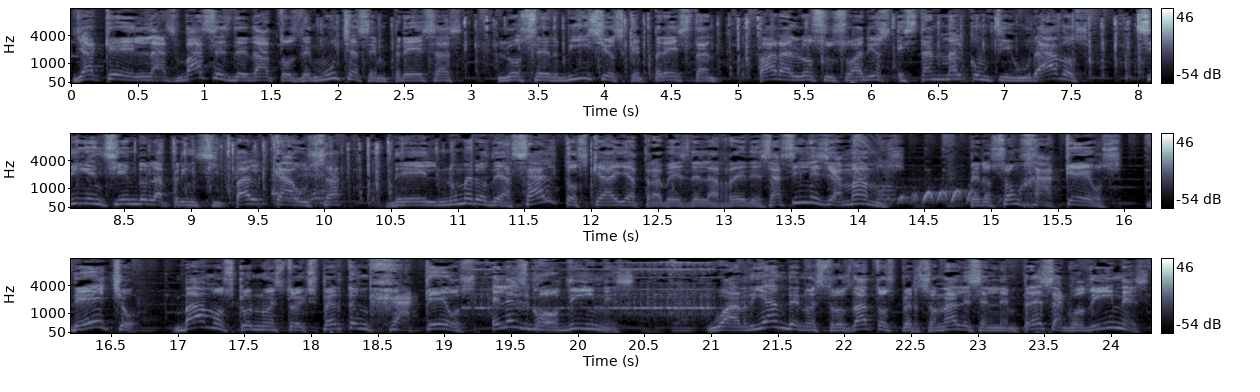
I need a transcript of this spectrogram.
ya que las bases de datos de muchas empresas, los servicios que prestan para los usuarios están mal configurados. Siguen siendo la principal causa del número de asaltos que hay a través de las redes. Así les llamamos, pero son hackeos. De hecho, vamos con nuestro experto en hackeos. Él es Godínez, guardián de nuestros datos personales en la empresa Godínez.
